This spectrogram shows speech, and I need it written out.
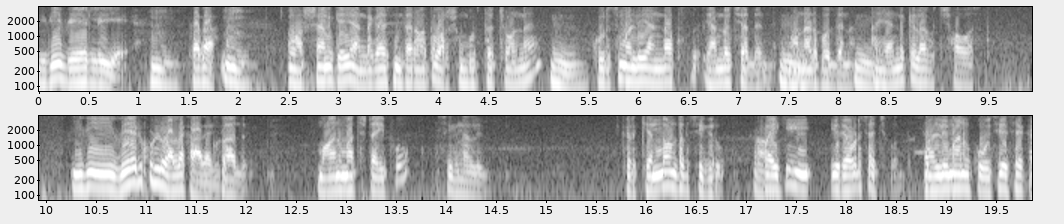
ఇది వేర్లియే. కదా. వర్షానికి ఎండ కాసిన తర్వాత వర్షం గుర్తొచ్చి చూడండి ఉమ్. కురిసి మళ్ళీ ఎండ ఎండ వచ్చేద్దండి. మన్నాడు పొద్దున. ఆ ఎండకి ఇలా చావ వస్తుంది. ఇది వేరుకుళ్ళు వల్ల కాదండి. కాదు. మాను మచ్చ టైపు సిగ్నల్ ఇది. ఇక్కడ కింద ఉంటది చిగురు. పైకి ఈ రెవడ చచ్చిపోద్ది. మళ్ళీ మనం కోసేసాక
